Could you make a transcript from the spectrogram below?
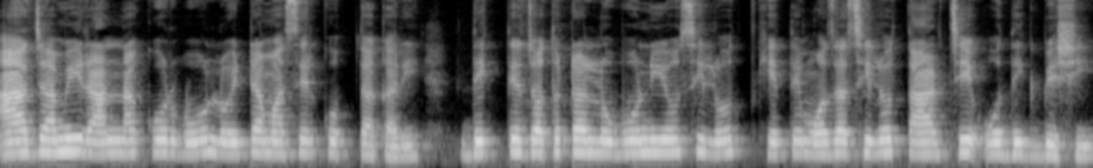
আজ আমি রান্না করব লইটা মাছের কোপ্তাকারি। দেখতে যতটা লোভনীয় ছিল, খেতে মজা ছিল, তার চেয়ে অধিক বেশি।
